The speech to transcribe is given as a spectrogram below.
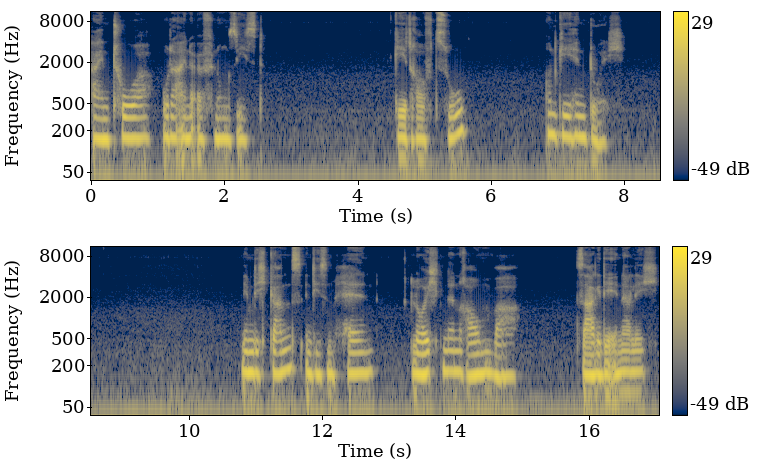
ein Tor oder eine Öffnung siehst. Geh drauf zu und geh hindurch. Nimm dich ganz in diesem hellen, leuchtenden Raum wahr. Sage dir innerlich,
